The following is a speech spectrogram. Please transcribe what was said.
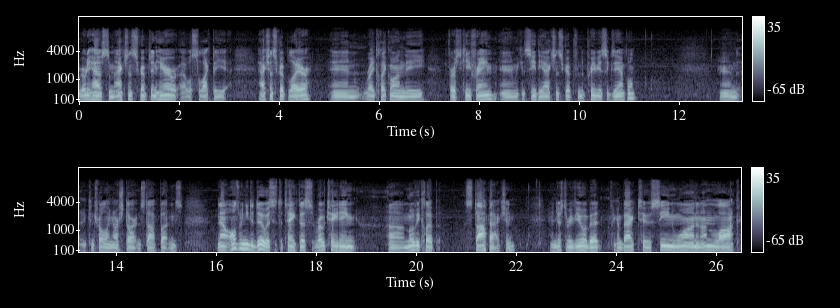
We already have some ActionScript in here. Uh, we'll select the ActionScript layer and right click on the first keyframe and we can see the ActionScript from the previous example and uh, controlling our start and stop buttons. Now all we need to do is, is to take this rotating uh, movie clip stop action and just to review a bit, if we come back to scene 1 and unlock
